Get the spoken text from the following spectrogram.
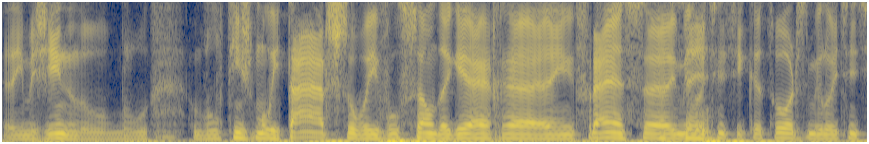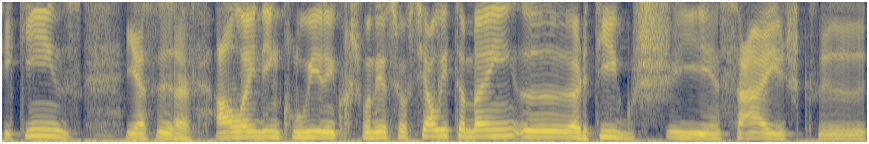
eh, imagina, o bol- boletins militares sobre a evolução da guerra em França em Sim. 1814, 1815, e essa, além de incluírem correspondência oficial e também eh, artigos e ensaios que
